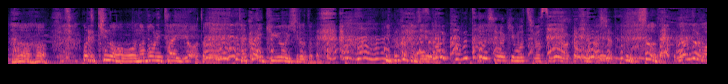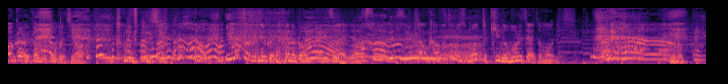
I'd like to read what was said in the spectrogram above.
もっと木の登りたいよとか。高い木用意しろとかさ。言うかもしれない。カブトムシの気持ちはすごい分かってらっしゃる。そうだ。何となく分かるカブトムシは。カブトムシでも一頭で猫なかなか分かりづらいじゃん。そうですよ、多分カブトムシもっと木登りたいと思うんですよ。確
